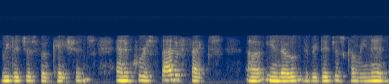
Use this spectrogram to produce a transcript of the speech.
religious vocations, and of course that affects, uh, you know, the religious coming in.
